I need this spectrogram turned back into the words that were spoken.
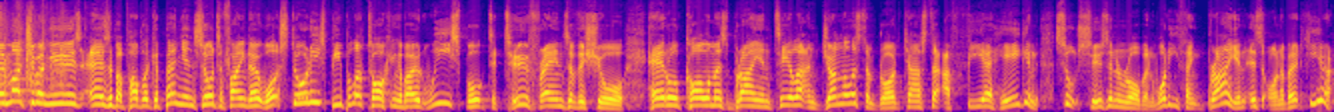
Now, much of our news is about public opinion, so to find out what stories people are talking about, we spoke to two friends of the show Herald columnist Brian Taylor and journalist and broadcaster Afia Hagen. So, Susan and Robin, what do you think Brian is on about here?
